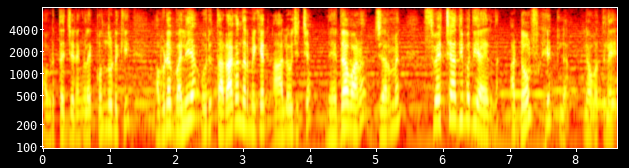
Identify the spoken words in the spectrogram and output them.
അവിടുത്തെ ജനങ്ങളെ കൊന്നൊടുക്കി അവിടെ വലിയ ഒരു തടാകം നിർമ്മിക്കാൻ ആലോചിച്ച നേതാവാണ് ജർമ്മൻ സ്വേച്ഛാധിപതിയായിരുന്ന അഡോൾഫ് ഹിറ്റ്ലർ. ലോകത്തിലെ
